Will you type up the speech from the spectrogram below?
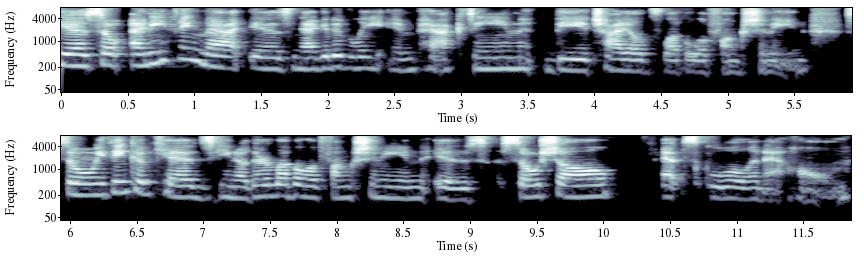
Yeah, so anything that is negatively impacting the child's level of functioning. So when we think of kids, you know, their level of functioning is social, at school and at home.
